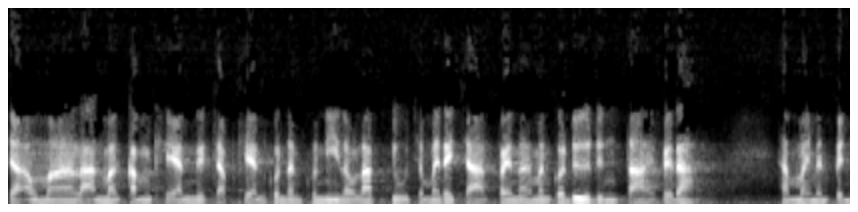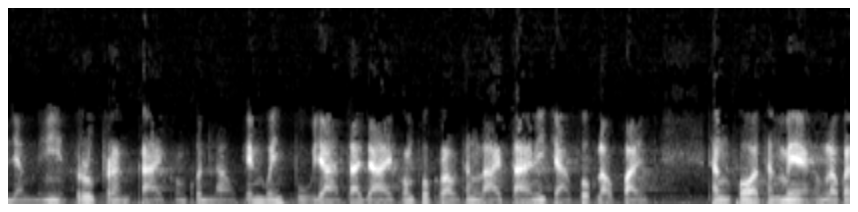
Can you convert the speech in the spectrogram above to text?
จะเอามาหลานมากำแขนหรือจับแขนคนนั้นคนนี้เรารักอยู่จะไม่ได้จากไปนะ มันก็ดื้อดึงตายไปได้ทำไมมันเป็นอย่างนี้รูปร่างกายของคนเรา เห็นไว้ปู่ย่าตายายของพวกเราทั้งหลายตายนี้จากพวกเราไป ทั้งพ่อทั้งแม่ของเราก็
